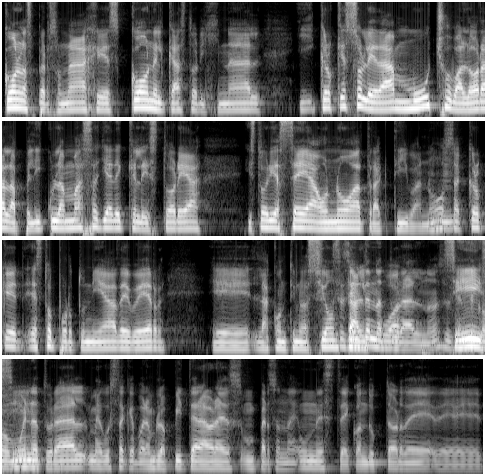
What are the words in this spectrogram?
con los personajes, con el cast original. Y creo que eso le da mucho valor a la película, más allá de que la historia, historia sea o no atractiva, ¿no? O sea, creo que esta oportunidad de ver eh, la continuación Se tal siente cual- natural, ¿no? Se Sí, siente como sí. muy natural. Me gusta que, por ejemplo, Peter ahora es un persona, un este conductor de, de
